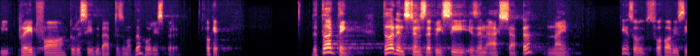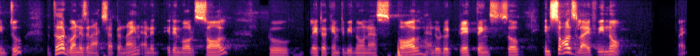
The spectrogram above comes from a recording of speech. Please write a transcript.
be prayed for to receive the baptism of the Holy Spirit. Okay. The third thing, third instance that we see is in Acts chapter 9. Okay, so so far we've seen two. The third one is in Acts chapter 9, and it, it involves Saul, who later came to be known as Paul and who did great things. So in Saul's life, we know, right?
